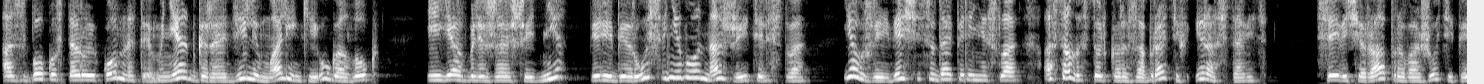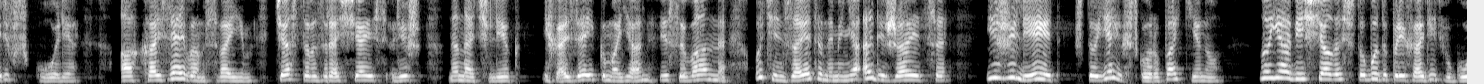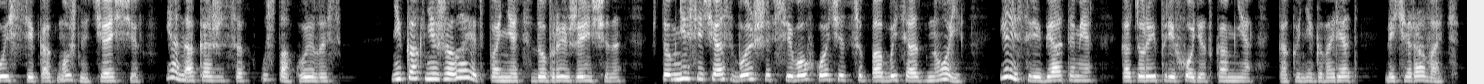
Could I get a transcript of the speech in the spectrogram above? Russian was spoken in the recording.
А сбоку второй комнаты мне отгородили маленький уголок, и я в ближайшие дни переберусь в него на жительство. Я уже и вещи сюда перенесла, осталось только разобрать их и расставить. Все вечера провожу теперь в школе, а к хозяевам своим часто возвращаюсь лишь на ночлег, и хозяйка моя, Анфиса Ивановна, очень за это на меня обижается и жалеет, что я их скоро покину. Но я обещалась, что буду приходить в гости как можно чаще, и она, кажется, успокоилась. Никак не желает понять добрая женщина, что мне сейчас больше всего хочется побыть одной или с ребятами, которые приходят ко мне, как они говорят, вечеровать.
